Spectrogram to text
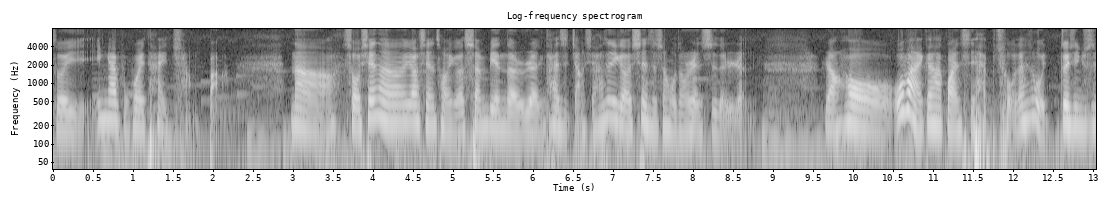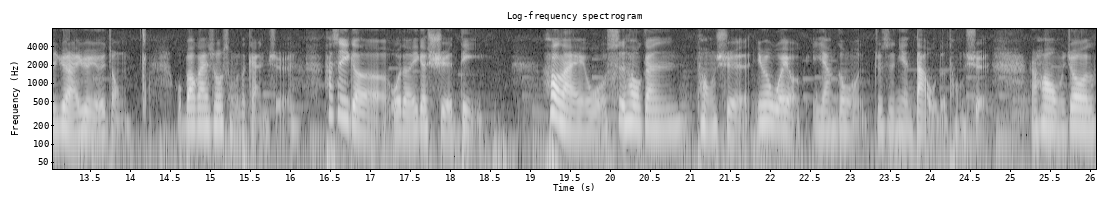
所以应该不会太长吧。那首先呢，要先从一个身边的人开始讲起，他是一个现实生活中认识的人。然后我本来跟他关系还不错，但是我最近就是越来越有一种我不知道该说什么的感觉。他是一个我的一个学弟，后来我事后跟同学，因为我有一样跟我就是念大五的同学，然后我们就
